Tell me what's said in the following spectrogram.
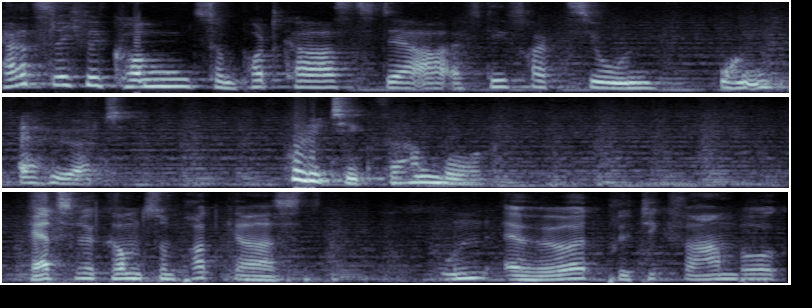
Herzlich willkommen zum Podcast der AfD-Fraktion Unerhört. Politik für Hamburg. Herzlich willkommen zum Podcast Unerhört Politik für Hamburg.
